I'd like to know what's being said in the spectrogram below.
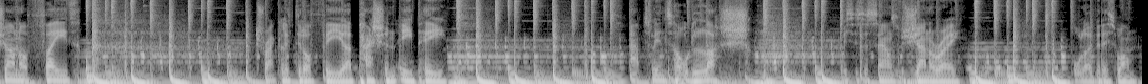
Shall Not Fade. Track lifted off the uh, Passion EP. Aptly entitled Lush. This is the sounds of Jeanneret. All over this one.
